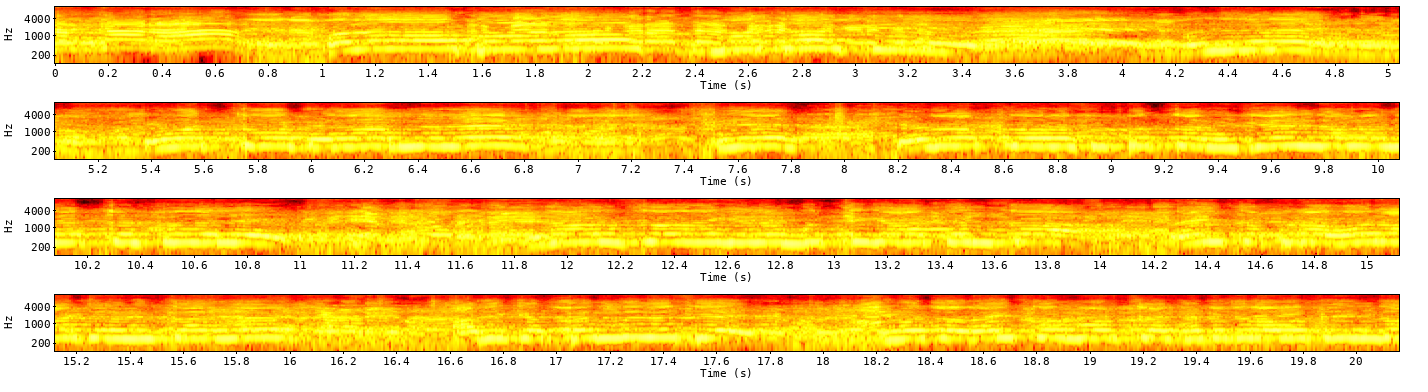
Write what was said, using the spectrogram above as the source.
ಸರ್ಕಾರ. ಇವತ್ತು ಬೆಳಗಾವಿನಲ್ಲಿ ಯಡಿಯೂರಪ್ಪನವರ ಸುಪುತ್ರ ವಿಜಯೇಂದ್ರ ಅವರ ನೇತೃತ್ವದಲ್ಲಿ ವಿಧಾನಸೌಧದಲ್ಲಿ ಮುತ್ತಿಗೆ ಹಾಕಂತ ರೈತ ಪರ ಹೋರಾಟ ನಡೀತಾ ಇದೆ. ಅದಕ್ಕೆ ಬೆಂಬಲಿಸಿ ಇವತ್ತು ರೈತ ಮೋರ್ಚಾ ಘಟಕದ ವತಿಯಿಂದ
